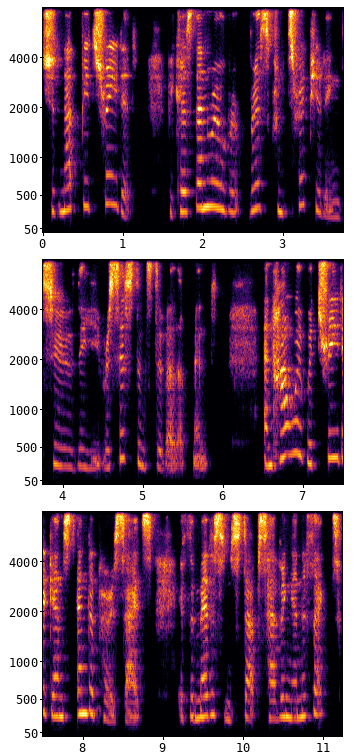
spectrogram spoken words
should not be treated because then we'll risk contributing to the resistance development. And how we treat against endoparasites if the medicine stops having an effect?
